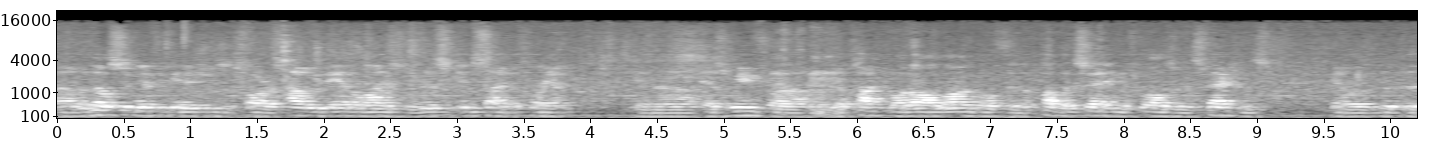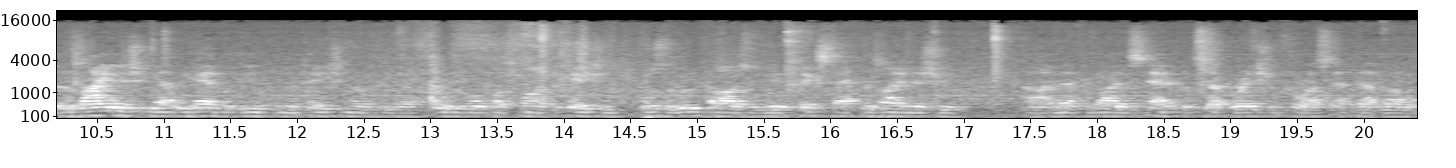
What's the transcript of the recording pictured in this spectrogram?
uh, with no significant issues as far as how we've analyzed the risk inside the plant. And uh, as we've, uh, you know, talked about all along, both in the public setting as well as in inspections, you know, the, the design issue that we had with the implementation of the uh, 40 volt bus modification was the root cause, and we have fixed that design issue, uh, and that provides adequate separation for us at that level.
